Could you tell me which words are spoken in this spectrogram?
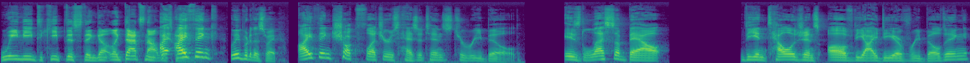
We need to keep this thing going." Like that's not. I, What's I think let me put it this way. I think Chuck Fletcher's hesitance to rebuild is less about the intelligence of the idea of rebuilding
